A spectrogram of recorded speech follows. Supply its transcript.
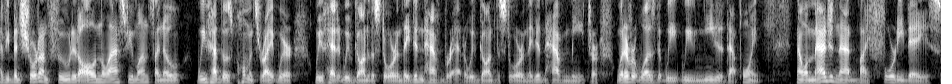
Have you been short on food at all in the last few months? I know we've had those moments, right, where we've had we've gone to the store and they didn't have bread, or we've gone to the store and they didn't have meat, or whatever it was that we we needed at that point. Now imagine that by 40 days,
